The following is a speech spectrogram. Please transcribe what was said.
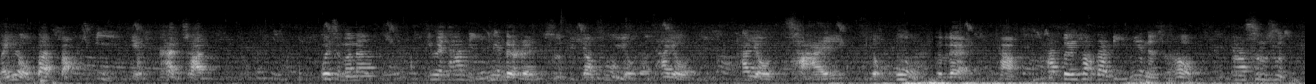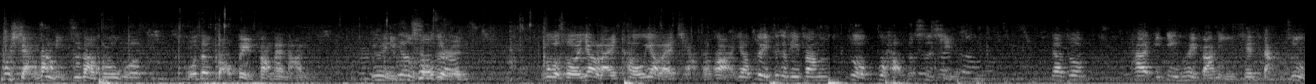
没有办法一眼看穿。为什么呢？因为它里面的人是比较富有的，他有他有财有物，对不对？啊，他堆放在里面的时候，他是不是不想让你知道说我我的宝贝放在哪里？因为你不熟的人。如果说要来偷、要来抢的话，要对这个地方做不好的事情，要做，他一定会把你先挡住。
